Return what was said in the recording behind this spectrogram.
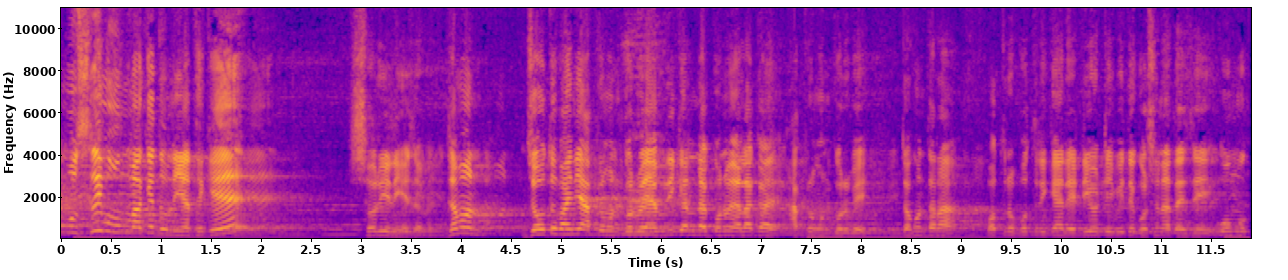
মুসলিম উম্মাকে দুনিয়া থেকে সরিয়ে নিয়ে যাবে যেমন যৌথ বাহিনী আক্রমণ করবে, আমেরিকানরা কোনো এলাকায় আক্রমণ করবে, তখন তারা পত্র পত্রিকায় রেডিও, টিভিতে ঘোষণা দেয় যে, অমুক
